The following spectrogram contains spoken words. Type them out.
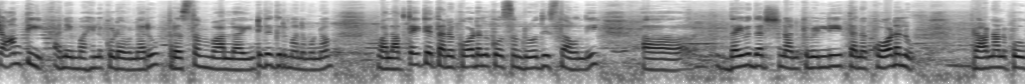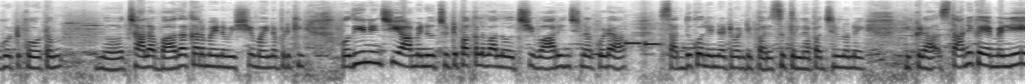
శాంతి అనే మహిళ కూడా ఉన్నారు. ప్రస్తుతం వాళ్ళ ఇంటి దగ్గర మనం ఉన్నాం. వాళ్ళ అత్త అయితే తన కోడల కోసం రోధిస్తూ ఉంది. దైవ దర్శనానికి వెళ్ళి తన కోడలు ప్రాణాలు పోగొట్టుకోవటం చాలా బాధాకరమైన విషయం అయినప్పటికీ ఉదయం నుంచి ఆమెను చుట్టుపక్కల వాళ్ళు వచ్చి వారించినా కూడా సర్దుకోలేనటువంటి పరిస్థితుల నేపథ్యంలోనే ఇక్కడ స్థానిక ఎమ్మెల్యే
